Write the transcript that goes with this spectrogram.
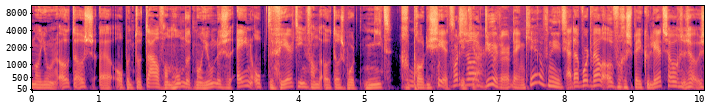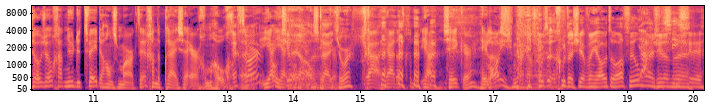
miljoen auto's op een totaal van 100 miljoen. Dus 1 op de 14 van de auto's wordt niet geproduceerd. Wordt het wel duurder, denk je, of niet? Ja, daar wordt wel over gespeculeerd. Zo, zo, sowieso gaat nu de tweedehandsmarkt, hè, gaan de prijzen erg omhoog. Echt waar? Uh, ja, oh, ja, ja, ja, als tijdje hoor. Ja, ja, dat, ja zeker. Helaas. Nou, goed, goed, als je van je auto af wil, ja, maar als je precies, dan... Uh,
